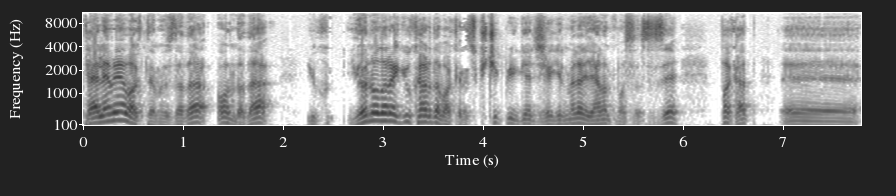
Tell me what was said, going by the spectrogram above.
TLM'ye baktığımızda da onda da yön olarak yukarıda bakınız. Küçük bir geri çekilmeler yanıltmasın sizi. Fakat eee,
